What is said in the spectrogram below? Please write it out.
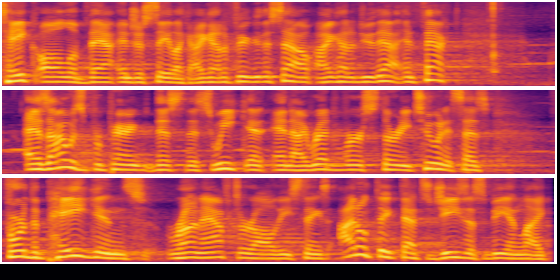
take all of that and just say, like, I got to figure this out, I got to do that. In fact, as I was preparing this this week and, and I read verse 32 and it says, For the pagans run after all these things, I don't think that's Jesus being like,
